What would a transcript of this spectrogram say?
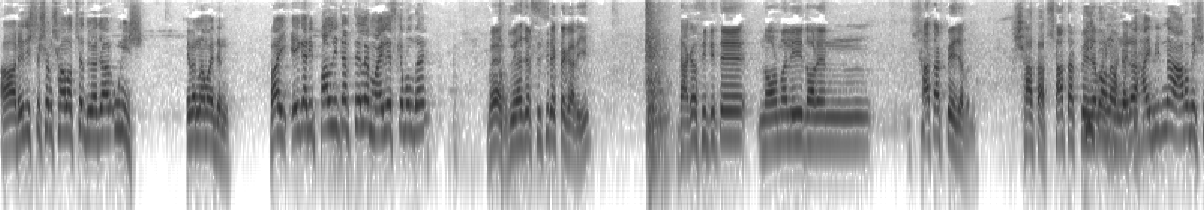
আর রেজিস্ট্রেশন সাল হচ্ছে দুই হাজার উনিশ। এবার নামাই দেন। ভাই এই গাড়ি পার লিটার তেলে মাইলেজ কেমন দেয়? ভাইয়া দুই হাজার সিসির একটা গাড়ি। ঢাকা সিটিতে নর্মালি ধরেন সাত আট পেয়ে যাবেন। সাত আট। সাত আট পেয়ে যাবেন আমরা? এটা হাইব্রিড না আরও বেশি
